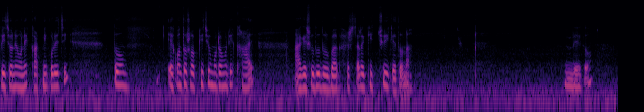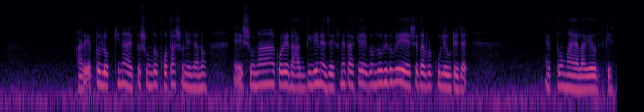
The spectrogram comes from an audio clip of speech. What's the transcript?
পিছনে, অনেক কাটনি করেছি। তো এখন তো সব কিছু মোটামুটি খায়। আগে শুধু দুর্বা ঘাস ছাড়া কিচ্ছুই খেত না। দেখো। আর এত লক্ষ্মী না, এত সুন্দর কথা শুনে জানো? এই শোনা করে ডাক দিলে না, যেখানে তাকে একদম দৌড়ে দৌড়ে এসে তারপর কুলে উঠে যায়। এত মায়া লাগে ওদেরকে।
